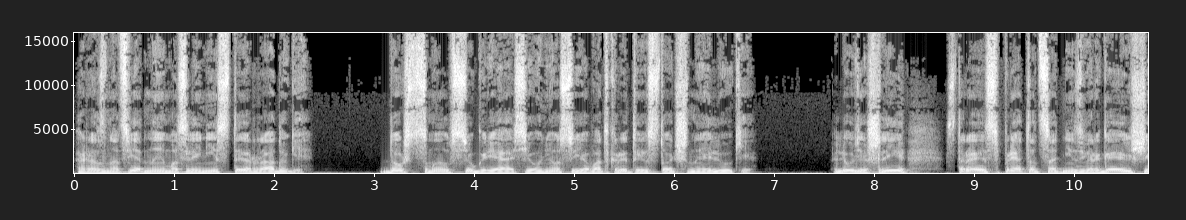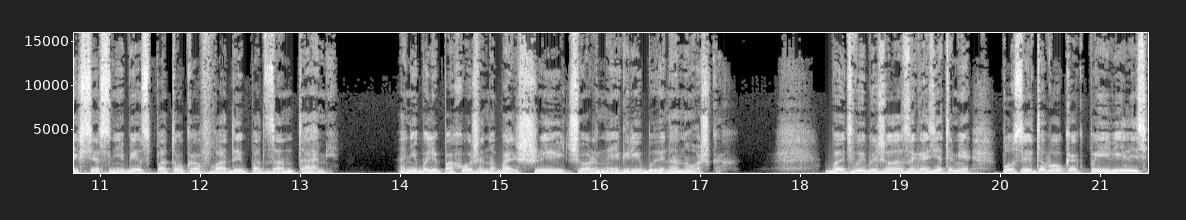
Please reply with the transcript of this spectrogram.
разноцветные маслянистые радуги. Дождь смыл всю грязь и унес ее в открытые сточные люки. Люди шли, стараясь спрятаться от низвергающихся с небес потоков воды под зонтами. Они были похожи на большие черные грибы на ножках. Бет выбежала за газетами после того, как появились,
